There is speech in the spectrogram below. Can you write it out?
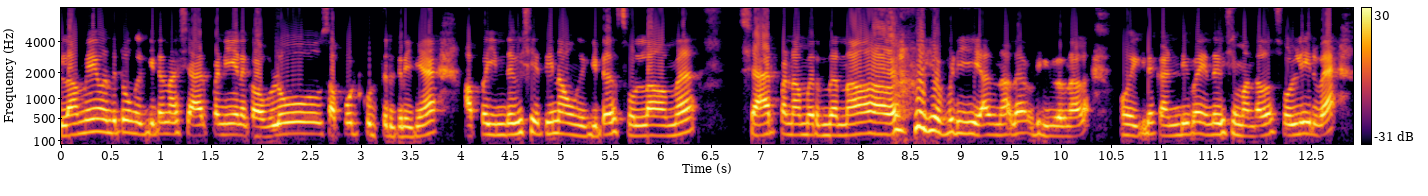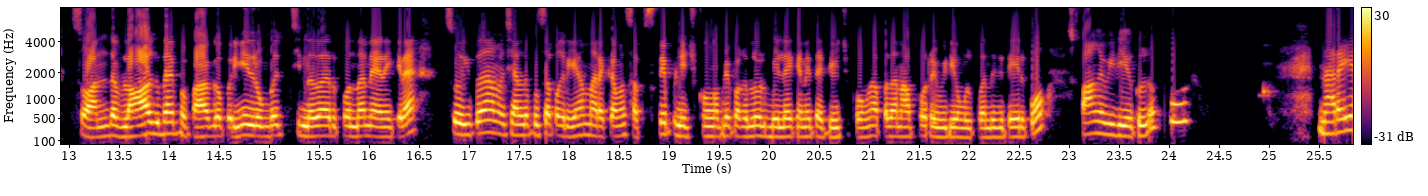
எல்லாமே வந்துட்டு உங்ககிட்ட நான் ஷேர் பண்ணி எனக்கு அவ்வளோ சப்போர்ட் கொடுத்துருக்குறீங்க. அப்போ இந்த விஷயத்தையும் நான் உங்ககிட்ட சொல்லாமல் ஷேர் பண்ணாம இருந்தேன்னா எப்படி? அதனால அப்படிங்கிறதுனால உங்ககிட்ட கண்டிப்பா எந்த விஷயமா இருந்தாலும் சொல்லிடுவேன் ஸோ அந்த விளாக் தான் இப்போ பார்க்க போறீங்க. இது ரொம்ப சின்னதா இருக்கும் தான் நினைக்கிறேன். ஸோ இப்போதான் நம்ம சேனலில் புதுசாக பார்க்குறீங்கன்னா மறக்காம சப்ஸ்கிரைப் பண்ணி வச்சுக்கோங்க அப்படியே பக்கத்தில் ஒரு பெல் ஐக்கனே தட்டி வச்சுக்கோங்க. அப்பதான் நான் போடுற வீடியோ உங்களுக்கு வந்துகிட்டே இருக்கும். வாங்க வீடியோக்குள்ளே போ நிறைய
